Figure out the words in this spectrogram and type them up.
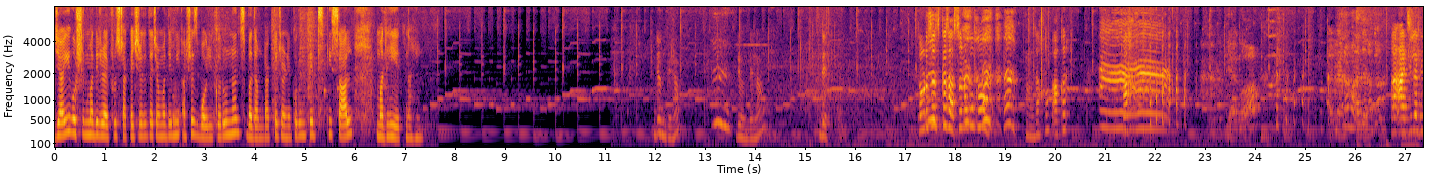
ज्याही गोष्टींमध्ये ड्रायफ्रूट्स टाकायचे राहते त्याच्यामध्ये मी असेच बॉईल करूनच बदाम टाकते जेणेकरून तेच की साल मध्ये येत नाही. देऊन दे ना. देऊन दे ना. दे. थोडस का जास्त नको खाऊ? दाखव आकार. हा, आजीला दे.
